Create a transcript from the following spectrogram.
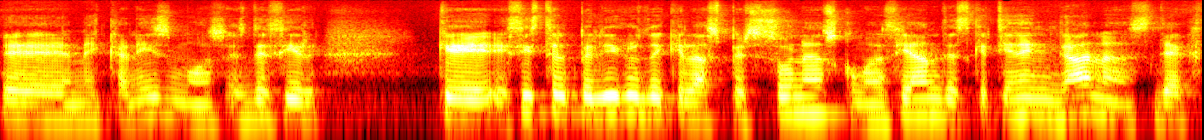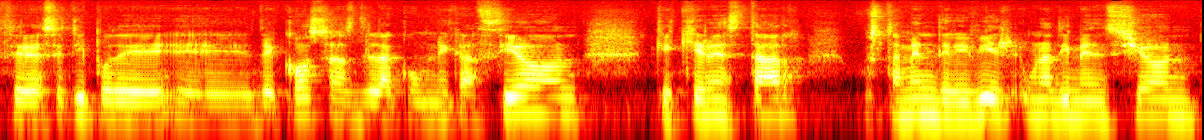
eh, mecanismos. Es decir, que existe el peligro de que las personas, como decía antes, que tienen ganas de acceder a ese tipo de, de cosas, de la comunicación, que quieren estar justamente vivir una dimensión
